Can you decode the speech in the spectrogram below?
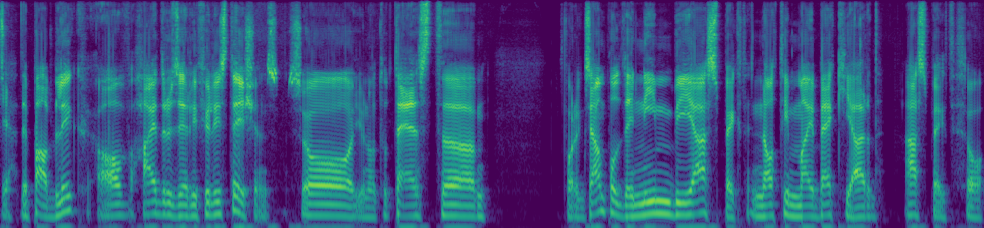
yeah, the public of hydrogen refueling stations. So, you know, to test, um, for example, the NIMBY aspect, not in my backyard aspect. So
